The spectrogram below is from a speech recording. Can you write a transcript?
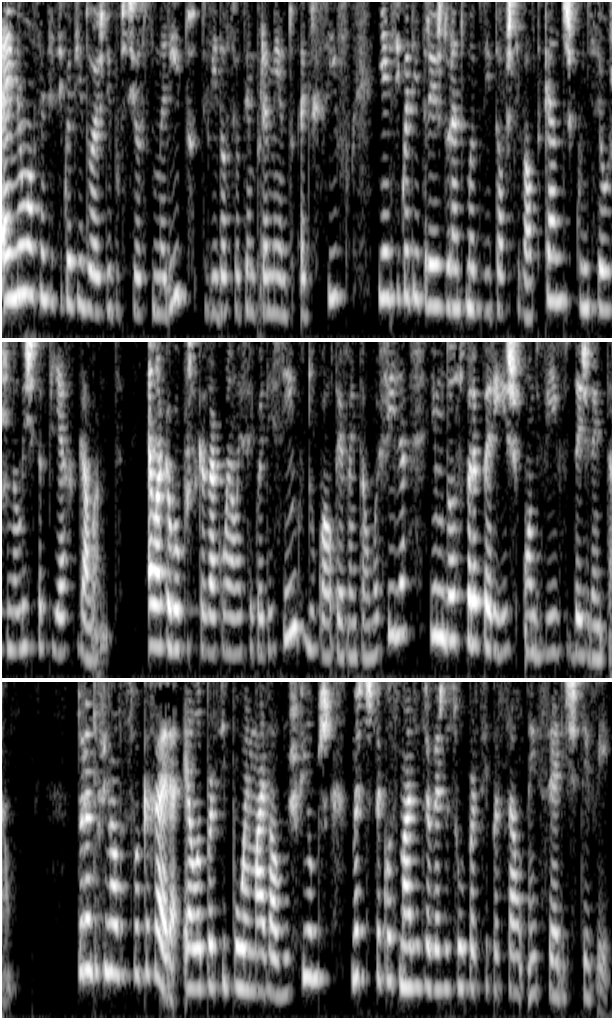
Em 1952, divorciou-se do marido devido ao seu temperamento agressivo e em 53, durante uma visita ao Festival de Cannes, conheceu o jornalista Pierre Galland. Ela acabou por se casar com ele em 55, do qual teve então uma filha, e mudou-se para Paris, onde vive desde então. Durante o final da sua carreira, ela participou em mais alguns filmes, mas destacou-se mais através da sua participação em séries de TV,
